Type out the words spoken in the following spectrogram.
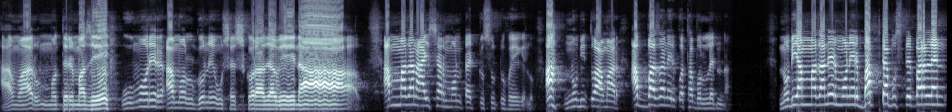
আমার উম্মতের মাঝে উমরের আমল গনেও শেষ করা যাবে না। আম্মাজান আয়সার মনটা একটু ছোট হয়ে গেল। আহ, নবী তো আমার আব্বাজানের কথা বললেন না। নবী আম্মাজানের মনের বাপটা বুঝতে পারলেন।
